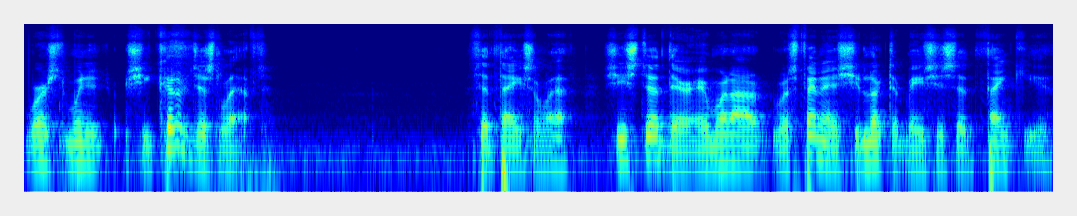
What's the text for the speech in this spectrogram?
Where she, when she could have just left. Said thanks and left. She stood there, and when I was finished, she looked at me. She said, "Thank you."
